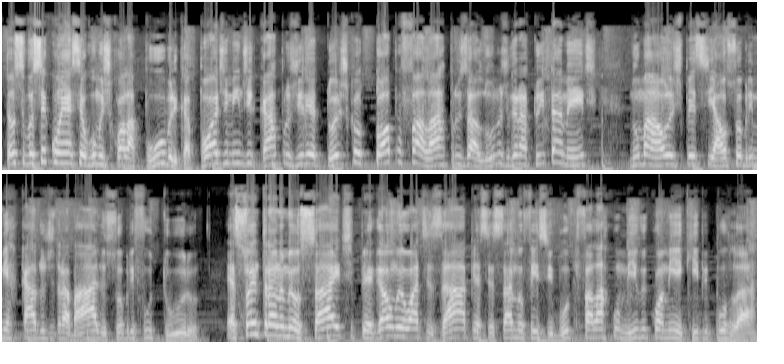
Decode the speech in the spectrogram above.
Então, se você conhece alguma escola pública, pode me indicar para os diretores que eu topo falar para os alunos gratuitamente numa aula especial sobre mercado de trabalho, sobre futuro. É só entrar no meu site, pegar o meu WhatsApp, acessar meu Facebook, falar comigo e com a minha equipe por lá.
